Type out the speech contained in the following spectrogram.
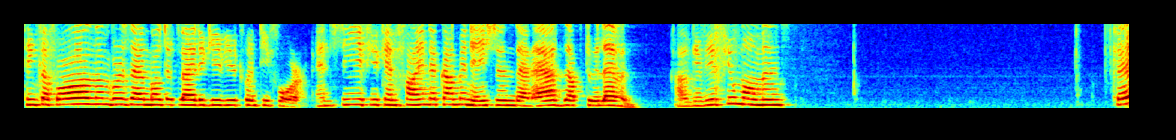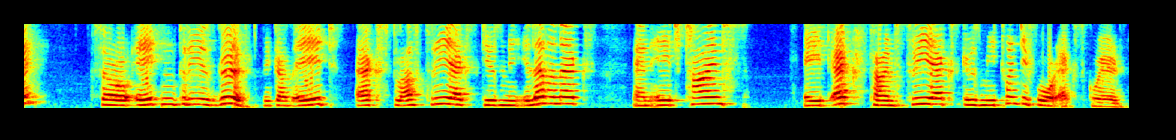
Think of all numbers that multiply to give you 24 and see if you can find a combination that adds up to 11. I'll give you a few moments. Okay, so 8 and 3 is good because 8x plus 3x gives me 11x and 8 times 8x times 3x gives me 24x squared.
